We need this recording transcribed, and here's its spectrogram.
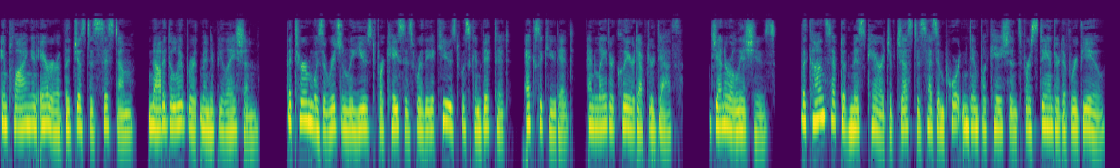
implying an error of the justice system, not a deliberate manipulation. The term was originally used for cases where the accused was convicted, executed, and later cleared after death. General issues The concept of miscarriage of justice has important implications for standard of review,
